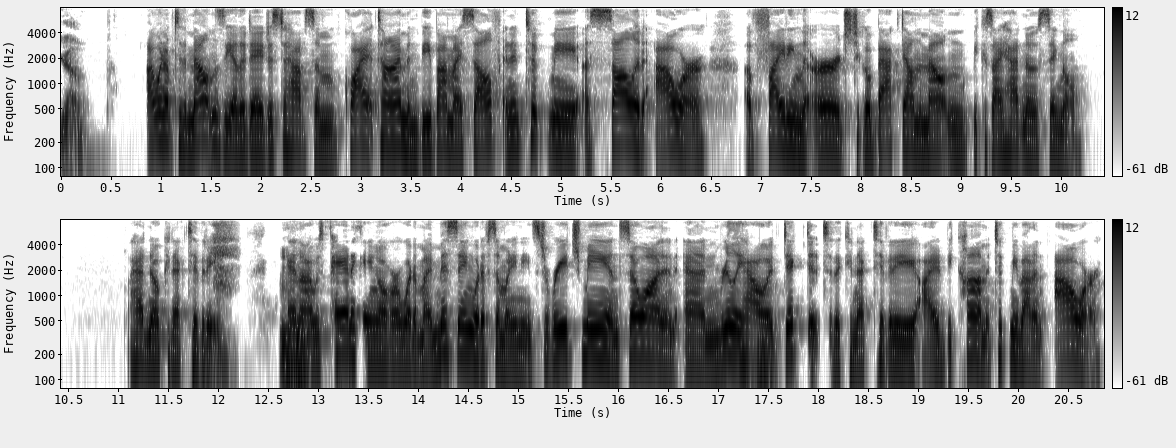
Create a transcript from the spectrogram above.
Yeah. I went up to the mountains the other day just to have some quiet time and be by myself. And it took me a solid hour of fighting the urge to go back down the mountain because I had no signal. I had no connectivity. Mm-hmm. And I was panicking over what am I missing? What if somebody needs to reach me? And so on. And, and really how mm-hmm. addicted to the connectivity I had become. It took me about an hour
